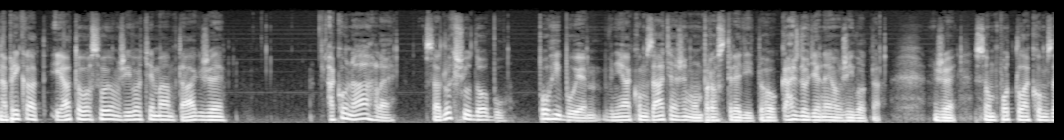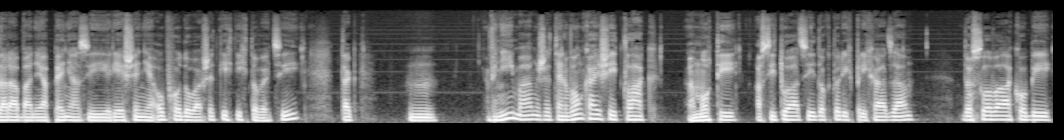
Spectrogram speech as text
Napríklad ja to vo svojom živote mám tak, že ako náhle sa dlhšiu dobu pohybujem v nejakom záťažovom prostredí toho každodenného života, že som pod tlakom zarábania peňazí, riešenia obchodov a všetkých týchto vecí, tak hm, vnímam, že ten vonkajší tlak a moty a situácií, do ktorých prichádzam, doslova akoby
